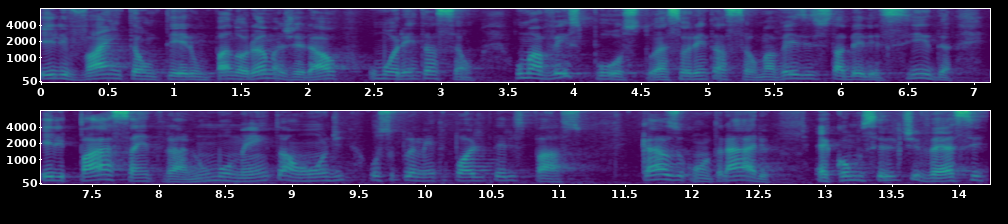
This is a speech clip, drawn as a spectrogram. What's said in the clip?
ele vai então ter um panorama geral, uma orientação. Uma vez posto essa orientação, uma vez estabelecida, ele passa a entrar num momento onde o suplemento pode ter espaço. Caso contrário, é como se ele estivesse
